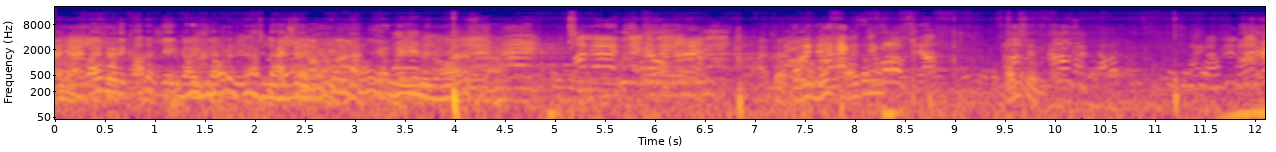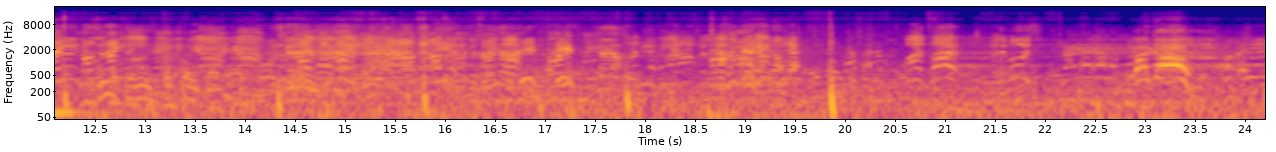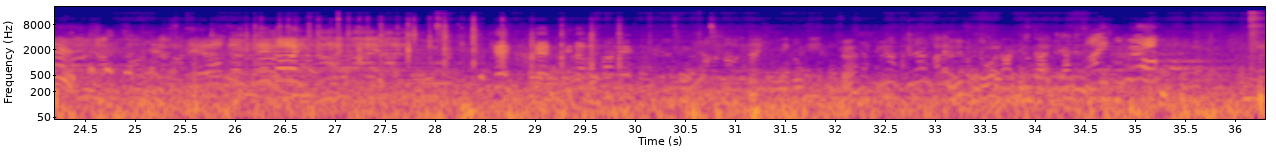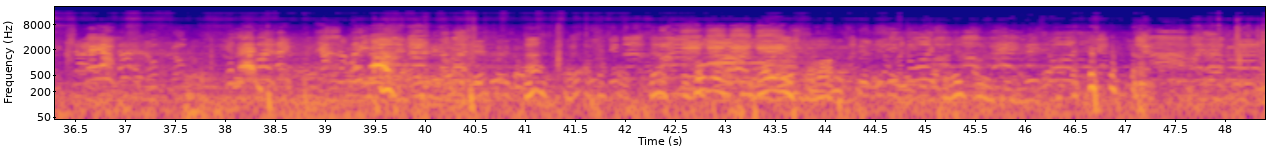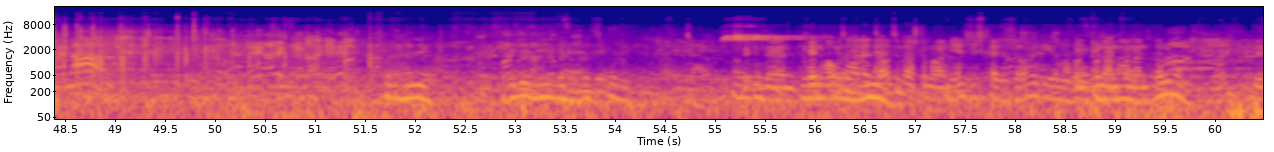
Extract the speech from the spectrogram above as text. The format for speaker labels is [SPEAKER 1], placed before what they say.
[SPEAKER 1] Zwei rote Karten gegen Kaiserslautern in der ersten Halbzeit. Hier und hinten. Ken Hauser hat er jetzt auch zum ersten Mal.
[SPEAKER 2] Jetzt ist Kaiserslautern gegen
[SPEAKER 1] Von, von Anfang an.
